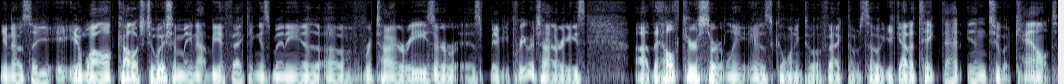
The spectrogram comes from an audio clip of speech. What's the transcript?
you know, so you, you know, while college tuition may not be affecting as many of, of retirees or as maybe pre-retirees, uh, the healthcare certainly is going to affect them. So you got to take that into account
